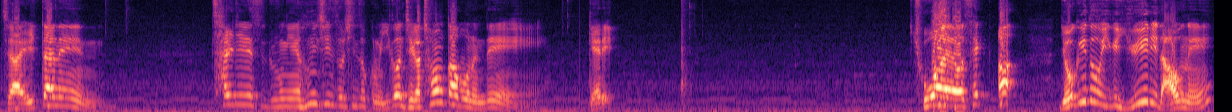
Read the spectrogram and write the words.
자 일단은 찰리스 룽의 흥신소 신석그럼 이건 제가 처음 까보는데 get it. 좋아요 색 아 여기도 이게 유일이 나오네.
